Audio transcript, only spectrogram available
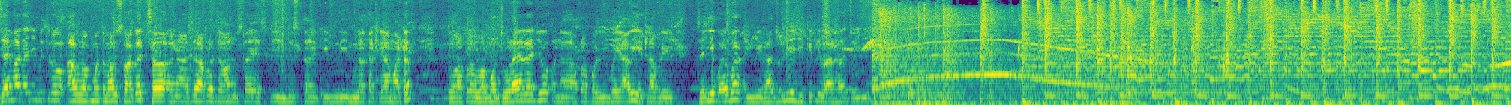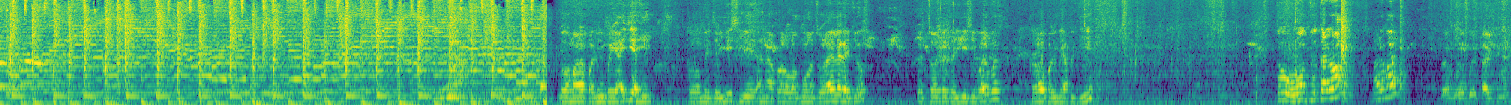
જય માતાજી મિત્રો, આ વ્લોગમાં તમારું સ્વાગત છે અને આજે આપણે જવાનું છે એસપી હિન્દુસ્તાન ટીમની મુલાકાત લેવા માટે. તો આપણા વ્લોગમાં જોડાયા રહેજો અને આપણા પરવીનભાઈ આવી એટલે આપણે જઈએ બરાબર. એમની રાહ જોઈએ છીએ કેટલી વાર હા જોઈએ. તો અમારા પરવીનભાઈ આવી ગયા છીએ તો અમે જઈએ છીએ અને આપણા વ્લોગમાં જોડાયેલા રહેજો. તો તો જઈએ છીએ બરાબર? તો હવે આપી આપણે જઈએ. તો વ્લોગ જોતા રહો બરાબર? બતાવીશું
